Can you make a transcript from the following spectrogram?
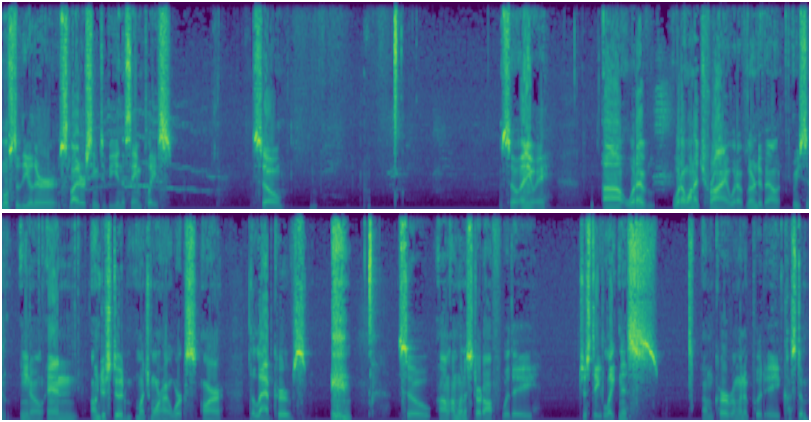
most of the other sliders seem to be in the same place. So, so anyway, uh, what I've what I want to try, what I've learned about recent, you know, and understood much more how it works are the lab curves. so um, I'm going to start off with a just a lightness um, curve. I'm going to put a custom.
